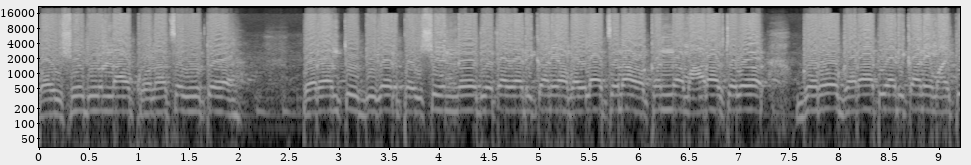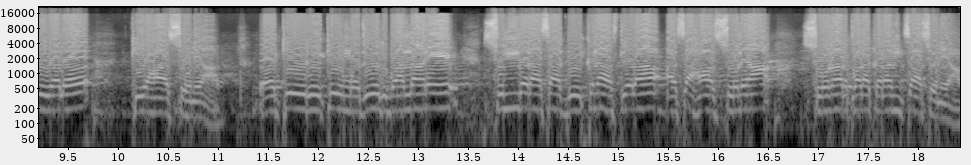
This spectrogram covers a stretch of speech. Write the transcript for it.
पैसे देऊन नाव कोणाचं होतं परंतु बिगर पैसे न देता या ठिकाणी या बैलाचं नाव अखंड महाराष्ट्रभर घरोघरात या ठिकाणी माहिती झालं की हा सोन्या. अकीव रेखीव मजबूत बांधाने सुंदर असा देखणा असलेला असा हा सोन्या सोनारपराकरांचा सोन्या.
